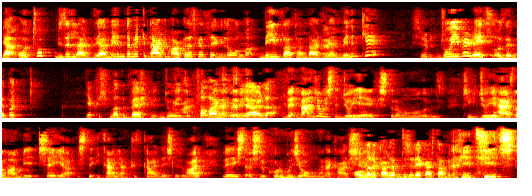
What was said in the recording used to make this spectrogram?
ya de. o çok güzellerdi. Yani benim demek ki derdim arkadaşken sevgili olma değil zaten derdim. Evet. Yani benimki şu Joey ve Rachel özelinde böyle "Cık, yakışmadı be Joey'cim falan gibi bir yerde. Ve bence o işte Joey'e yakıştıramama olabilir. Çünkü Joey her zaman bir şey ya işte İtalyan kız kardeşleri var ve işte aşırı korumacı onlara karşı. Onlara karşı ama dışarıya karşı tam bir peach. hiç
